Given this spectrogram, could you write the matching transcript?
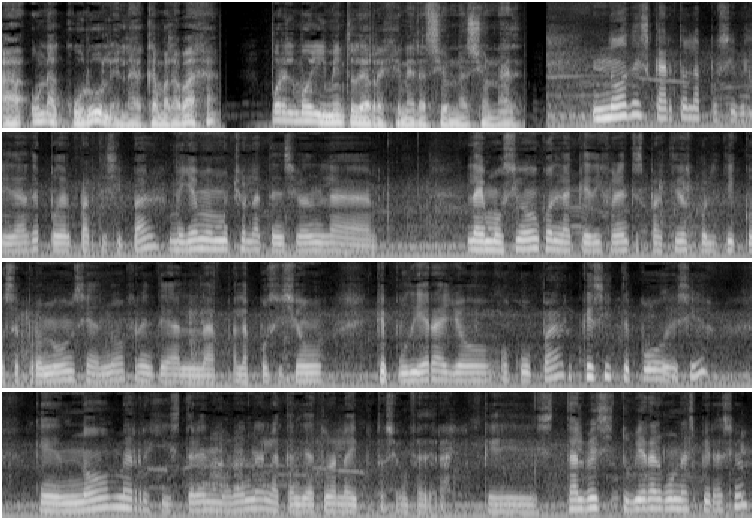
a una curul en la Cámara Baja por el Movimiento de Regeneración Nacional. No descarto la posibilidad de poder participar. Me llama mucho la atención la la emoción con la que diferentes partidos políticos se pronuncian ¿no? frente a la, a la posición que pudiera yo ocupar, ¿qué sí te puedo decir? Que no me registré en Morena la candidatura a la Diputación Federal, que tal vez si tuviera alguna aspiración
